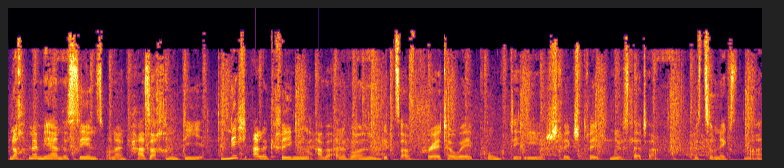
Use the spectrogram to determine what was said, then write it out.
Noch mehr Behind the Scenes und ein paar Sachen, die nicht alle kriegen, aber alle wollen, gibt's auf creatorway.de-newsletter. Bis zum nächsten Mal.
